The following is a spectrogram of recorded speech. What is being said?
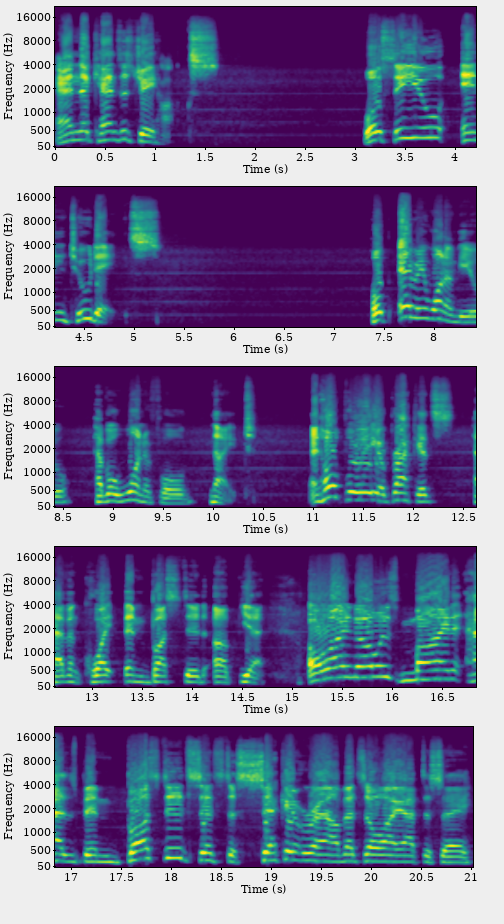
and the Kansas Jayhawks. We'll see you in two days. Hope every one of you have a wonderful night. And hopefully your brackets haven't quite been busted up yet. All I know is mine has been busted since the second round. That's all I have to say.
